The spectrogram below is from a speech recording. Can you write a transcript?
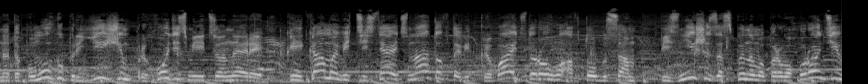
На допомогу приїжджим приходять міліціонери. Кийками відтісняють натовп та відкривають дорогу автобусам. Пізніше за спинами правоохоронців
